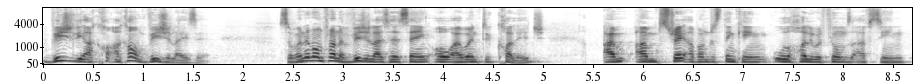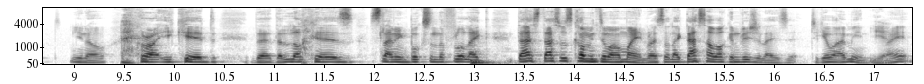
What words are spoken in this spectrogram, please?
visually I can't I can't visualize it. So whenever I'm trying to visualize her saying, "Oh, I went to college," I'm I'm straight up I'm just thinking all the Hollywood films that I've seen, you know, Karate Kid, the the lockers, slamming books on the floor, like that's that's what's coming to my mind, right? So like that's how I can visualize it. Do you get what I mean? Yeah. Right?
